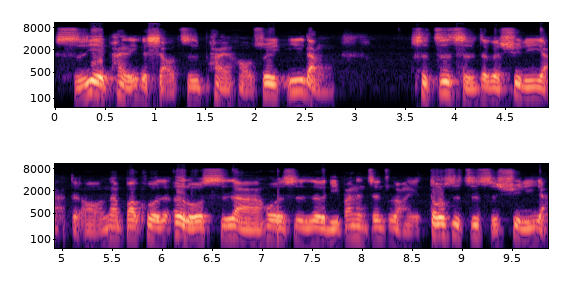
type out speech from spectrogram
什叶派的一个小支派哈，所以伊朗是支持这个叙利亚的哦。那包括俄罗斯啊，或者是这个黎巴嫩真主党也都是支持叙利亚。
